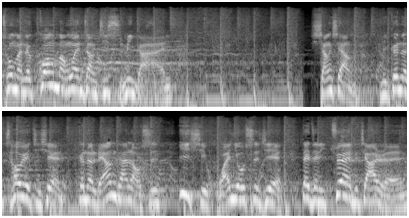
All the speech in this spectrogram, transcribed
充满了光芒万丈及使命感。想想，你跟着超越极限，跟着梁侃老师一起环游世界，带着你最爱的家人。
